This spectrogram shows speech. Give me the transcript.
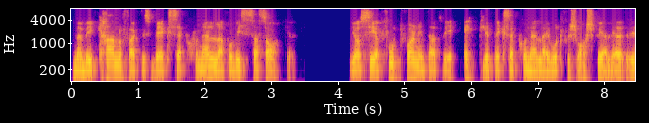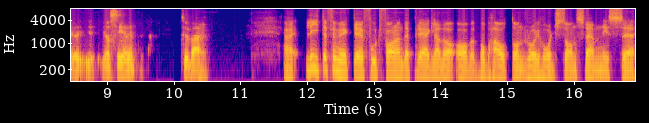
Men vi kan faktiskt bli exceptionella på vissa saker. Jag ser fortfarande inte att vi är äckligt exceptionella i vårt försvarsspel. Jag, jag, jag ser inte det, tyvärr. Nej. Eh, lite för mycket fortfarande präglade av Bob Houghton, Roy Hodgson, Svennis eh,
